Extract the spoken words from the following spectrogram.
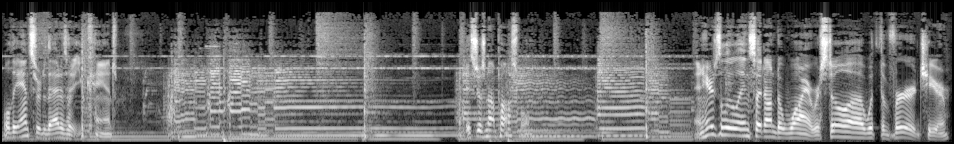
Well, the answer to that is that you can't. It's just not possible. And here's a little insight onto why. We're still uh, with The Verge here,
